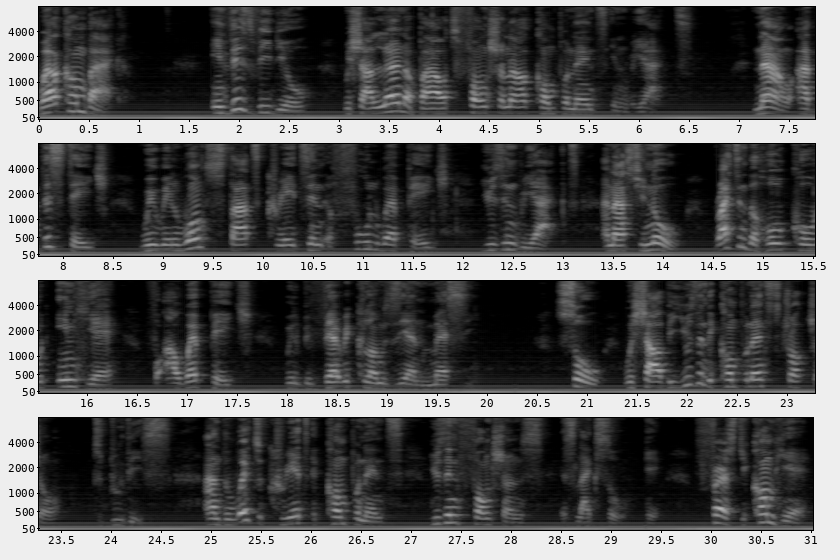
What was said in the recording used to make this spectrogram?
Welcome back. In this video, we shall learn about functional components in React. Now, at this stage, we will want to start creating a full web page using React. And as you know, writing the whole code in here for our web page will be very clumsy and messy. So, we shall be using the component structure to do this. And the way to create a component using functions is like so. Okay. First, you come here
